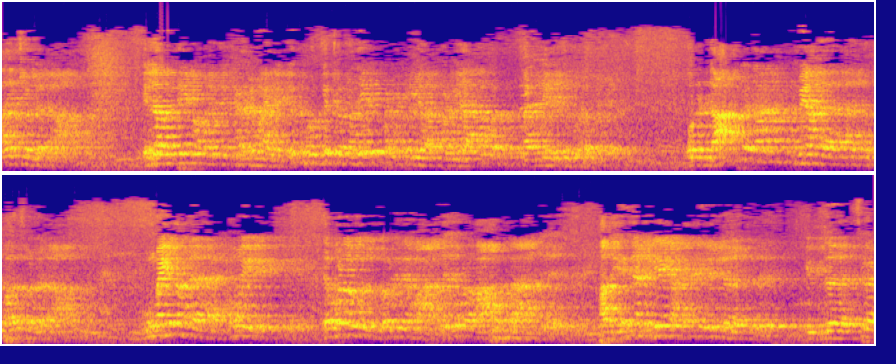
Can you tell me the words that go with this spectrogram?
அதை சொல்லலாம். எல்லாத்தையும் அவருக்கு கடமையாக கொடுக்க சொன்னதே படிப்படியாக கடனை எடுத்துக் கொள்ள வேண்டும். ஒரு டாக்டர் தான் உண்மையாக அதுக்கு பதில் சொல்லலாம். உண்மையில் அந்த நோய் எவ்வளவு துரிதமானது எவ்வளவு ஆபத்தானது அது என்ன நிலையை அடைந்திருக்கிறது இந்த சில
